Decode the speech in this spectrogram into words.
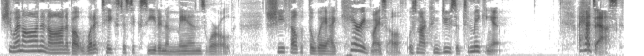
She went on and on about what it takes to succeed in a man's world she felt that the way I carried myself was not conducive to making it. I had to ask,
